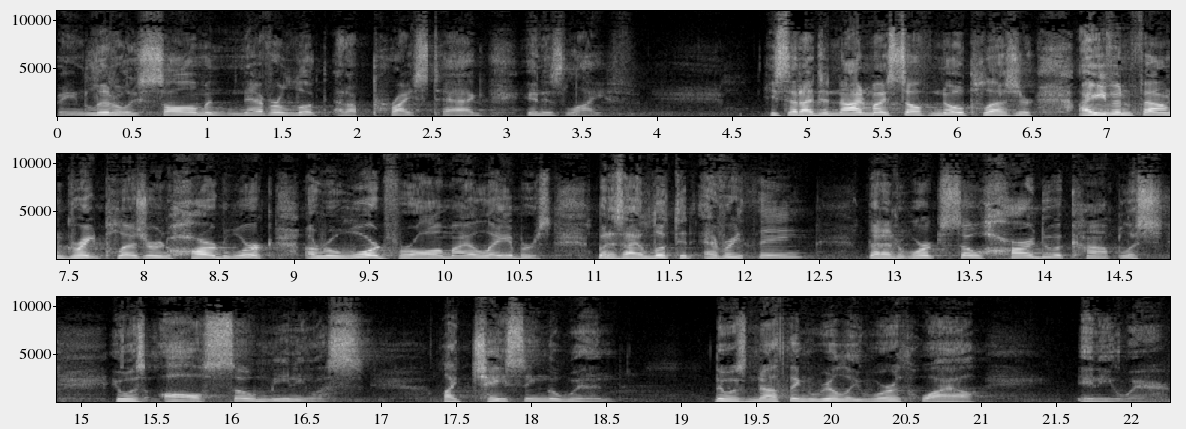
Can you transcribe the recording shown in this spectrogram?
I mean, literally, Solomon never looked at a price tag in his life. He said, I denied myself no pleasure. I even found great pleasure in hard work, a reward for all my labors. But as I looked at everything that I'd worked so hard to accomplish, it was all so meaningless, like chasing the wind. There was nothing really worthwhile anywhere.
